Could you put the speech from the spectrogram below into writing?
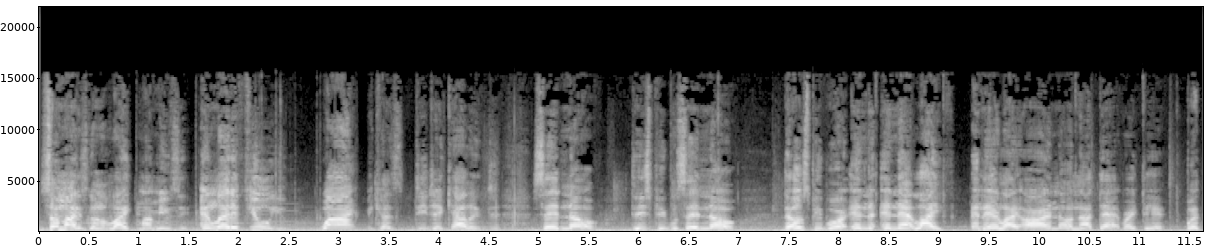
Somebody's gonna like my music and let it fuel you. Why? Because DJ Khaled said no. These people said no. Those people are in the, in that life, and they're like, all right, no, not that right there. But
